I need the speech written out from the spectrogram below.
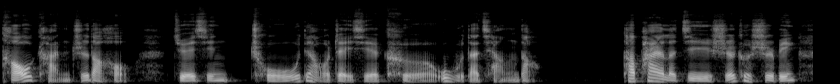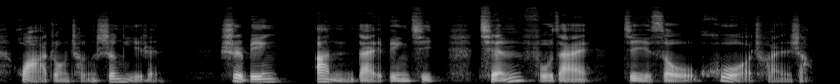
陶侃知道后，决心。除掉这些可恶的强盗，他派了几十个士兵化妆成生意人，士兵暗带兵器，潜伏在几艘货船上。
